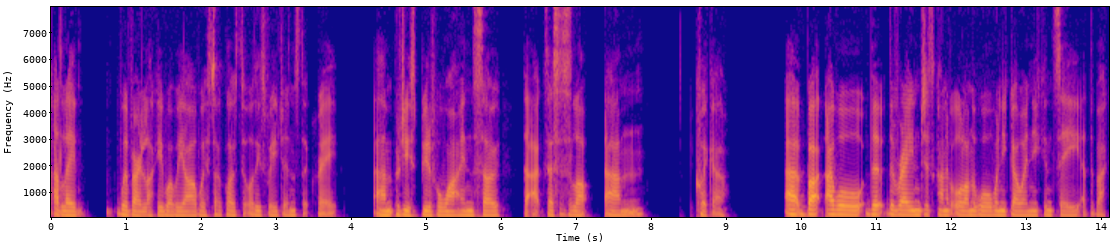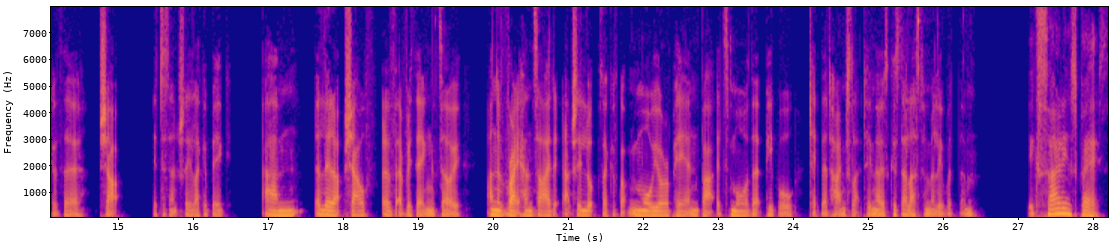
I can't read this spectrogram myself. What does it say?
Adelaide, we're very lucky where we are. We're so close to all these regions that create, um, produce beautiful wines. So the access is a lot um, quicker. Uh, but I will, the, the range is kind of all on the wall. When you go in, you can see at the back of the shop, it's essentially like a big, um, a lit up shelf of everything. So on the right hand side, it actually looks like I've got more European, but it's more that people take their time selecting those because they're less familiar with them. Exciting space,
